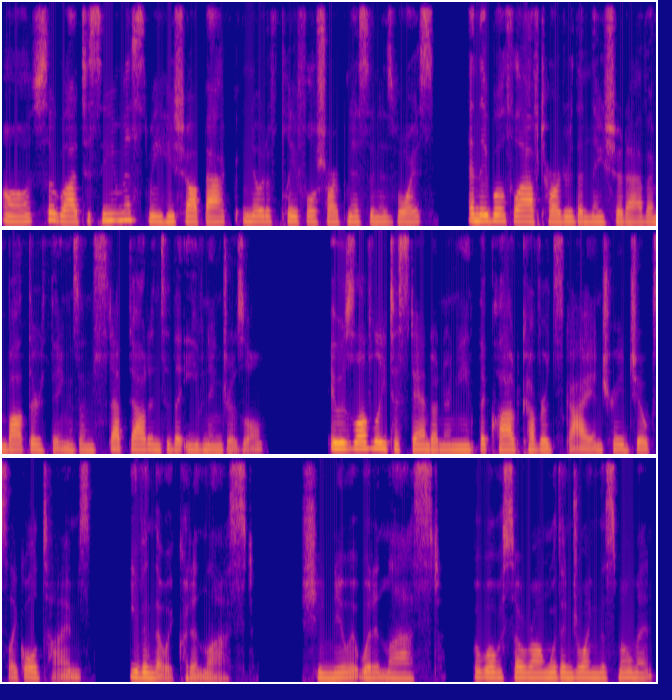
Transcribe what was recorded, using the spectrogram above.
Aw, so glad to see you missed me, he shot back, a note of playful sharpness in his voice. And they both laughed harder than they should have and bought their things and stepped out into the evening drizzle. It was lovely to stand underneath the cloud covered sky and trade jokes like old times, even though it couldn't last. She knew it wouldn't last, but what was so wrong with enjoying this moment?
